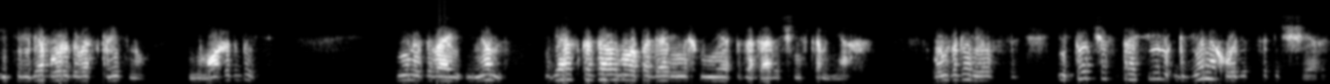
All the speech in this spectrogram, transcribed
и, теребя бороду, воскликнул. «Не может быть!» Не называя имен, я рассказал ему о подаренных мне загадочных камнях. Он загорелся и тотчас спросил, где находятся пещеры.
